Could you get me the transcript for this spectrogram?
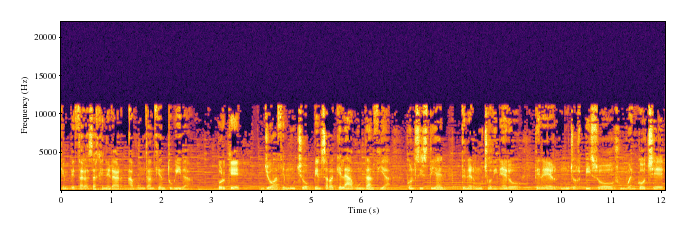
que empezarás a generar abundancia en tu vida, porque yo hace mucho pensaba que la abundancia consistía en tener mucho dinero, tener muchos pisos, un buen coche,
